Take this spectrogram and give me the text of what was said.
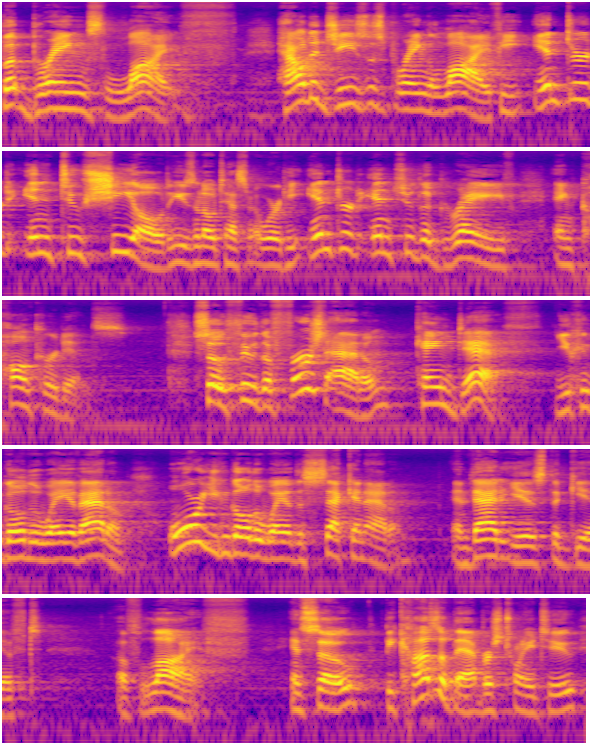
but brings life. How did Jesus bring life? He entered into Sheol, to use an Old Testament word. He entered into the grave and conquered it. So through the first Adam came death. You can go the way of Adam, or you can go the way of the second Adam, and that is the gift of life. And so, because of that, verse 22,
